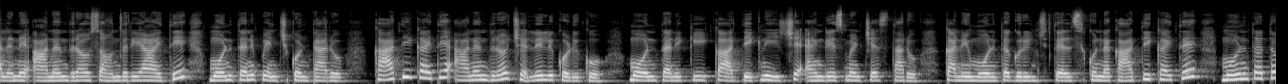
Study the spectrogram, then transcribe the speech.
అలానే ఆనందరావు సౌందర్య అయితే మోనితని పెంచుకుంటారు. కార్తీక్ అయితే ఆనందరావు చెల్లెలు కొడుకు. మోనితనికి కార్తీక్ని ఇచ్చి ఎంగేజ్మెంట్ చేస్తారు. కానీ మోనిత గురించి తెలుసుకున్న కార్తీక్ కార్తీక్ అయితే మోనితతో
